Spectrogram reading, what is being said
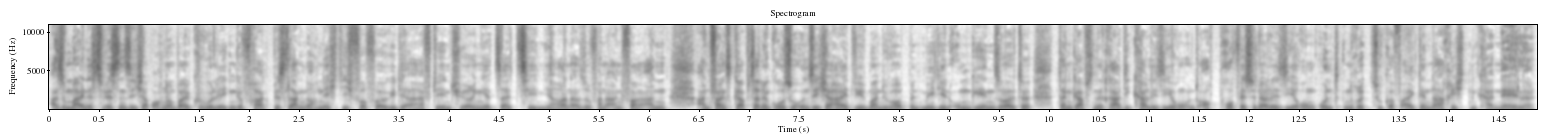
Also meines Wissens, ich habe auch noch bei Kollegen gefragt, bislang noch nicht. Ich verfolge die AfD in Thüringen jetzt seit zehn Jahren, also von Anfang an. Anfangs gab es eine große Unsicherheit, wie man überhaupt mit Medien umgehen sollte. Dann gab es eine Radikalisierung und auch Professionalisierung und einen Rückzug auf eigene Nachrichtenkanäle.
